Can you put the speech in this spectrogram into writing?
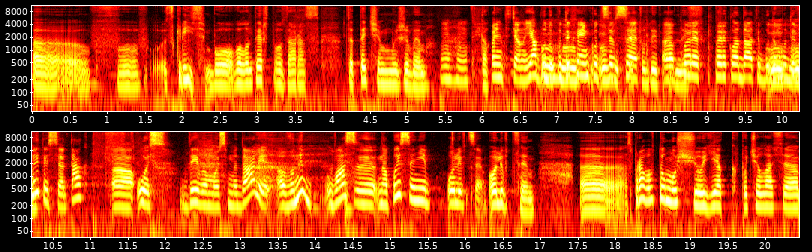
в, в, скрізь, бо волонтерство зараз це те, чим ми живемо. Мгм. Так. Пані Тетяно, я буду Мгм, потихеньку це все це туди, е, пере- перекладати, будемо Мгм. дивитися. Так, Е, ось дивимось ми далі. Вони у вас е, написані олівцем. олівцем. Е, Справа в тому, що як почалася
